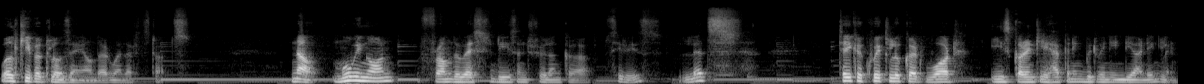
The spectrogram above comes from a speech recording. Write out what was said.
We'll keep a close eye on that when that starts. Now, moving on from the West Indies and Sri Lanka series, let's take a quick look at what is currently happening between India and England.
